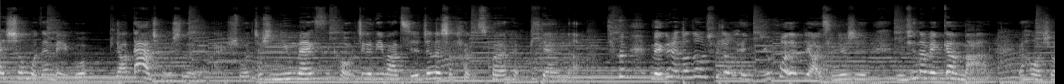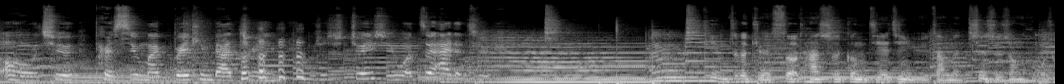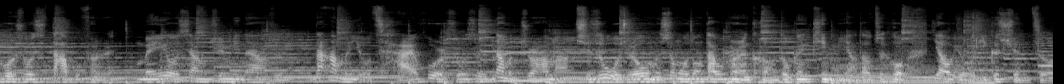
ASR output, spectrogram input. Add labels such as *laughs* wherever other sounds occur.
在生活在美国比较大城市的人来说，就是 New Mexico 这个地方其实真的是很村很偏的，*laughs* 就每个人都露出一种很疑惑的表情，就是你去那边干嘛？然后我说哦，我去 pursue my Breaking Bad dream，我说是追寻我最爱的剧。这个角色，他是更接近于咱们现实生活，或者说是大部分人没有像居民那样子那么有才，或者说是那么 drama。其实我觉得我们生活中大部分人可能都跟 Kim 一样，到最后要有一个选择。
